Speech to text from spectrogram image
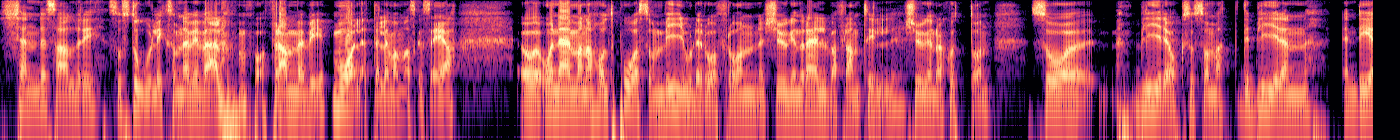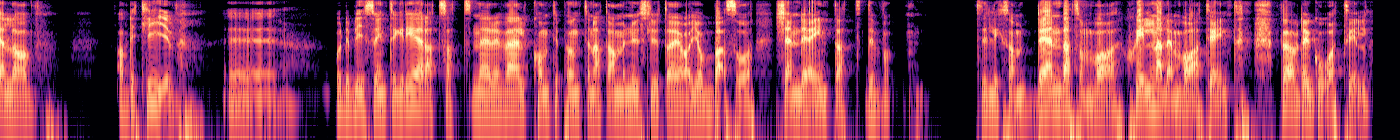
kändes aldrig så stor, liksom när vi väl var framme vid målet, eller vad man ska säga. Och, och, när man har hållit på som vi gjorde då från 2011 fram till 2017, så blir det också som att det blir en, en del av, av ditt liv. Eh, och det blir så integrerat så att när det väl kom till punkten att ah, men nu slutar jag jobba så kände jag inte att det var, det, liksom, det enda som var skillnaden var att jag inte behövde gå till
